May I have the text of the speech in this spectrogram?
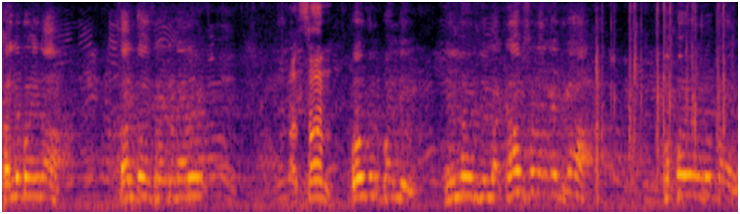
పల్లెపైన సంతోష్ రెడ్డి గారు. గోగులపల్లి నెల్లూరు జిల్లా కాపుసడ గట్టిగా ముప్పై వేల రూపాయలు.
